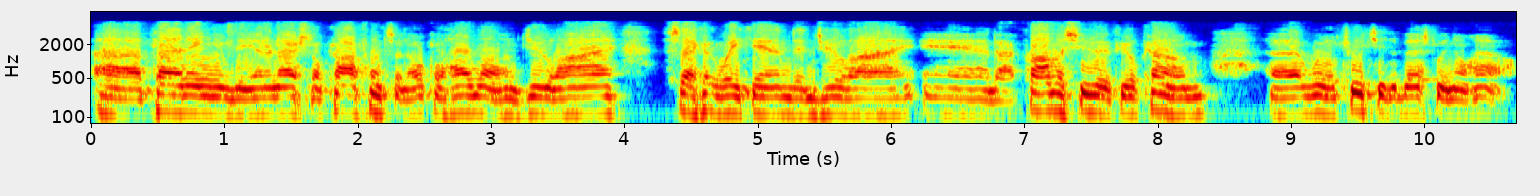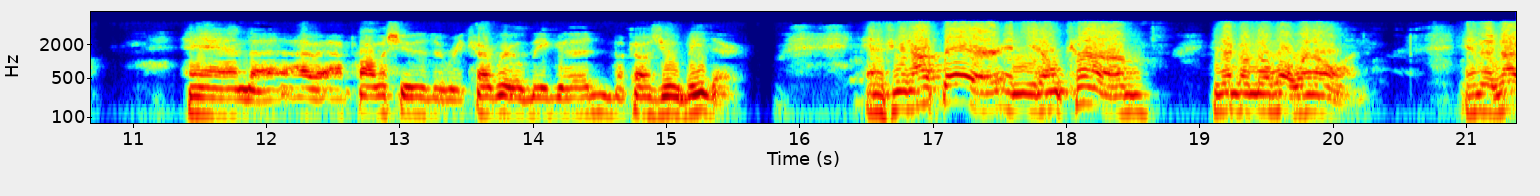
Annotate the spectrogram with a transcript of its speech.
uh, planning the international conference in Oklahoma on July, second weekend in July. And I promise you, if you'll come, uh, we'll treat you the best we know how. And uh, I, I promise you the recovery will be good because you'll be there. And if you're not there and you don't come, you're not going to know what went on. And there's not,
